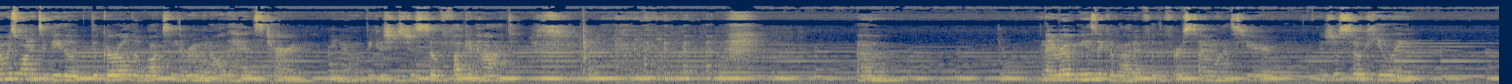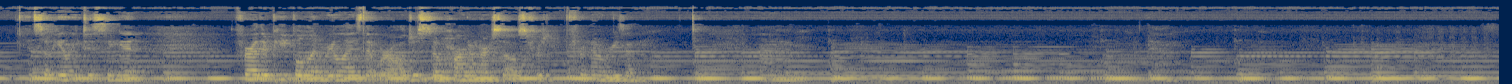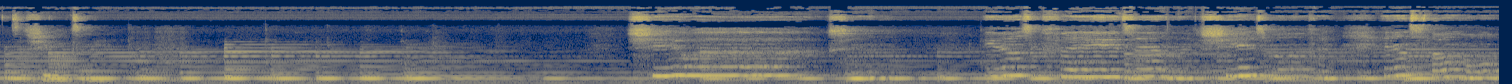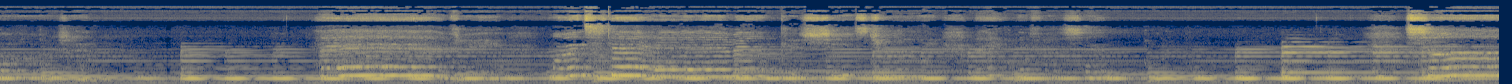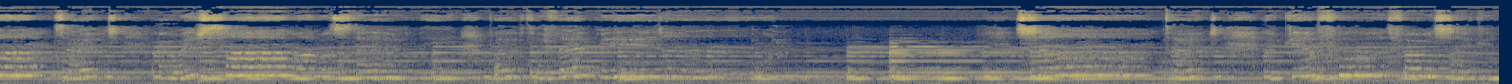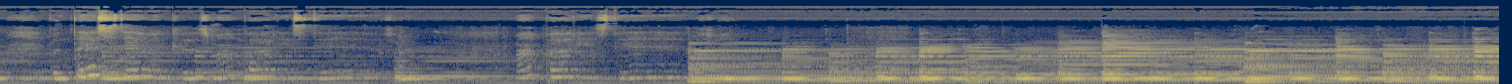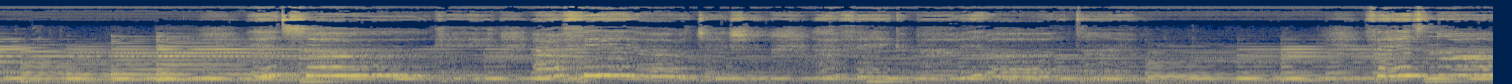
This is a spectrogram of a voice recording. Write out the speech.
I always wanted to be the, the girl that walks in the room and all the heads turn, you know, because she's just so fucking hot. um, and I wrote music about it for the first time last year. It was just so healing. It's so healing to sing it for other people and realize that we're all just so hard on ourselves for, for no reason. thank you There's no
